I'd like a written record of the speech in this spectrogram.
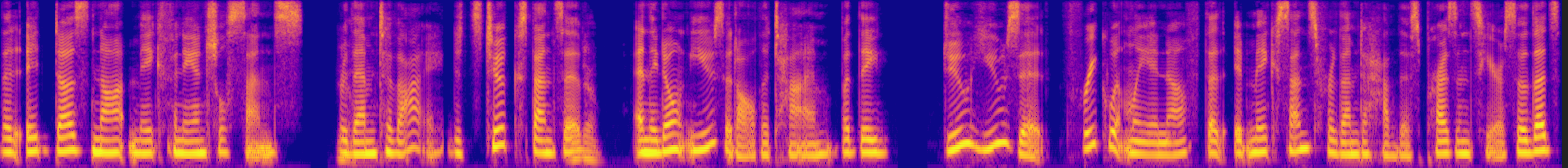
that it does not make financial sense for Yeah. them to buy. It's too expensive Yeah. and they don't use it all the time, but they do use it frequently enough that it makes sense for them to have this presence here. So that's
